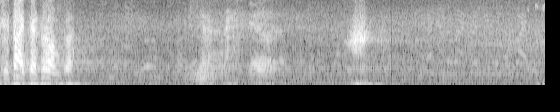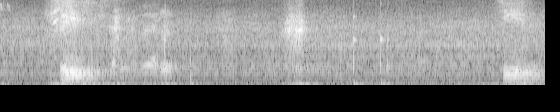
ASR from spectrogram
Считайте громко. Шесть. Семь.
